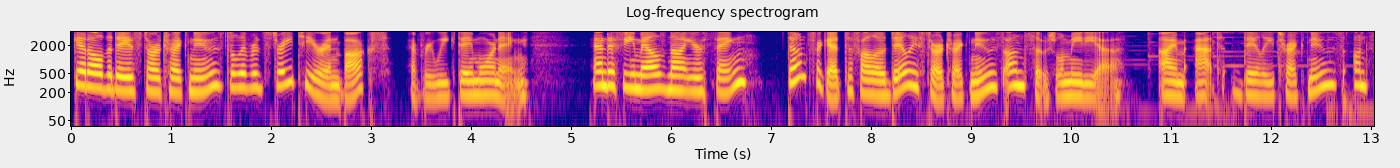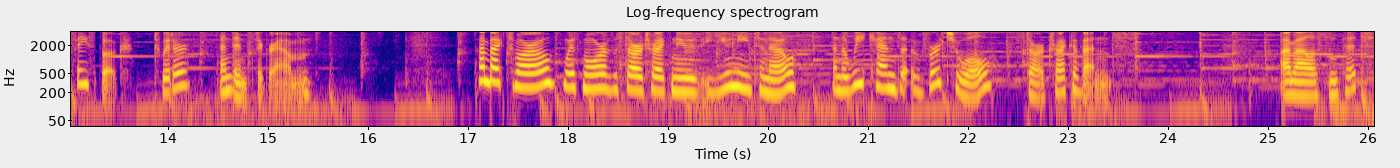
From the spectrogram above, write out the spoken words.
Get all the day's Star Trek news delivered straight to your inbox every weekday morning. And if email's not your thing, don't forget to follow Daily Star Trek News on social media. I'm at Daily Trek News on Facebook, Twitter, and Instagram. I'm back tomorrow with more of the Star Trek news you need to know and the weekend's virtual Star Trek events. I'm Allison Pitt.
